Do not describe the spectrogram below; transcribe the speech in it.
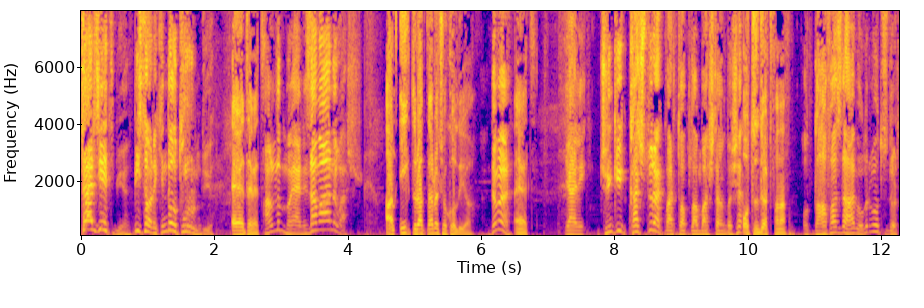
Tercih etmiyor. Bir sonrakinde otururum diyor. Evet evet. Anladın mı? Yani zamanı var. An, ilk duraklarda çok oluyor. Değil mi? Evet. Yani çünkü kaç durak var toplam baştan başa? 34 falan. O daha fazla abi olur mu 34?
